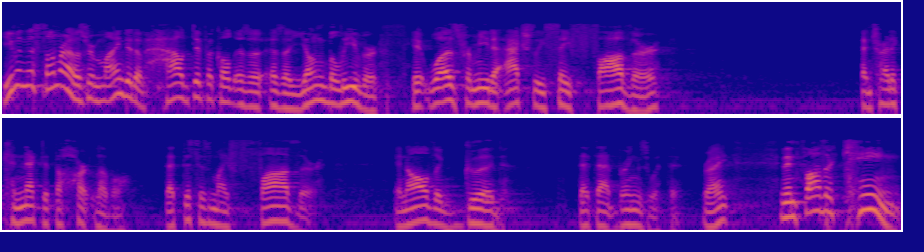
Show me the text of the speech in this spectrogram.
Even this summer, I was reminded of how difficult as a, as a young believer it was for me to actually say father and try to connect at the heart level that this is my father and all the good that that brings with it, right? And then Father King,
